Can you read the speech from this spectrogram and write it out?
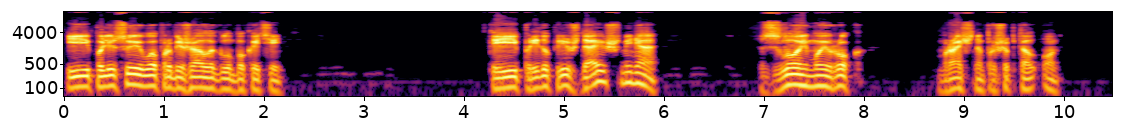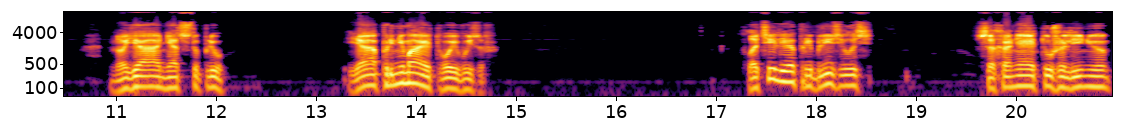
и по лицу его пробежала глубокая тень. — Ты предупреждаешь меня, злой мой рок, — мрачно прошептал он. — Но я не отступлю. Я принимаю твой вызов. Флотилия приблизилась, сохраняя ту же линию,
